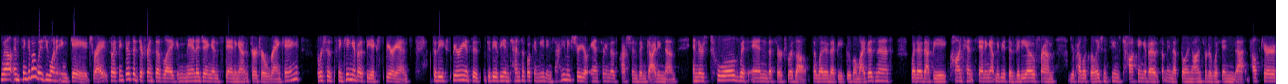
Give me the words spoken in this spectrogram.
Well, and think about ways you want to engage, right? So I think there's a difference of like managing and standing out in search or ranking versus thinking about the experience. So the experience is do they have the intent to book a meeting? So how do you make sure you're answering those questions and guiding them? And there's tools within the search results. So whether that be Google My Business, whether that be content standing out, maybe it's a video from your public relations teams talking about something that's going on sort of within that healthcare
